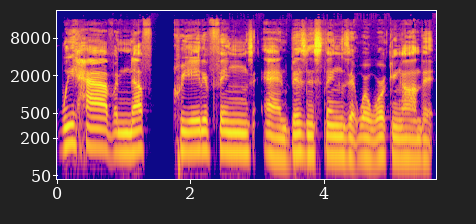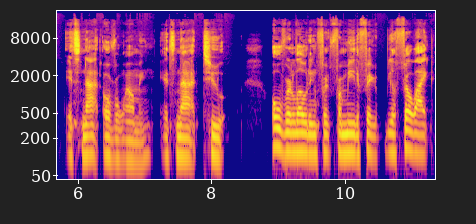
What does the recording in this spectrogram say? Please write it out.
we have enough creative things and business things that we're working on that it's not overwhelming. It's not too overloading for, for me to figure, feel- feel like,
